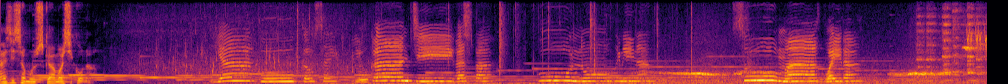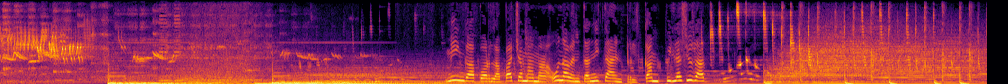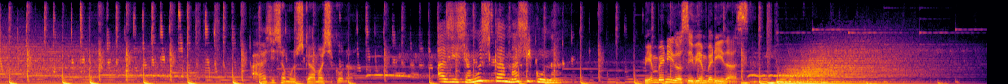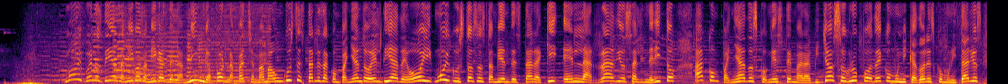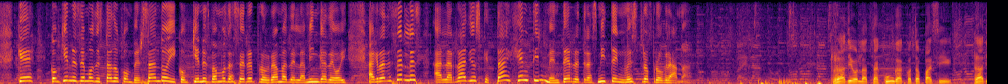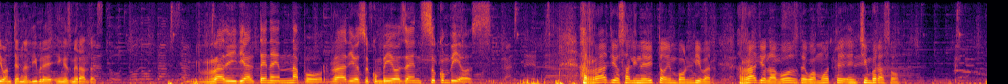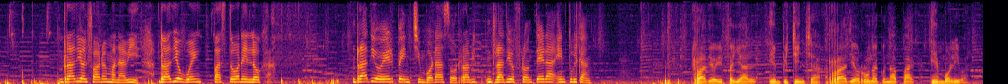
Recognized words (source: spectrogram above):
Allí samuska mashikuna. Yaku kawsay yukanchik aspa kunugnina sumak wayra Minga por la Pachamama, una ventanita entre el campo y la ciudad. Allí samuska mashikuna. Allí shamushka mashikuna Bienvenidos y bienvenidas. De la Minga por la Pachamama. Un gusto estarles acompañando el día de hoy. Muy gustosos también de estar aquí en la Radio Salinerito, acompañados con este maravilloso grupo de comunicadores comunitarios que con quienes hemos estado conversando y con quienes vamos a hacer el programa de la Minga de hoy. Agradecerles a las radios que tan gentilmente retransmiten nuestro programa. Radio Latacunga Cotopaxi, Radio Antena Libre en Esmeraldas. Radio Ideal Tena en Napo, Radio Sucumbíos en Sucumbíos. Radio Salinerito en Bolívar, Radio La Voz de Guamote en Chimborazo. Radio Alfaro en Manabí, Radio Buen Pastor en Loja. Radio Erpe en Chimborazo, Radio Frontera en Tulcán. Radio Irfeyal en Pichincha, Radio Runa Cunapac en Bolívar.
